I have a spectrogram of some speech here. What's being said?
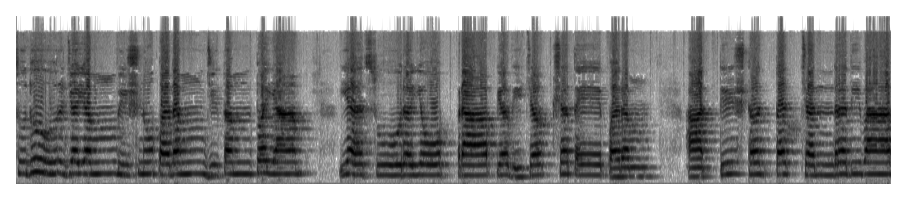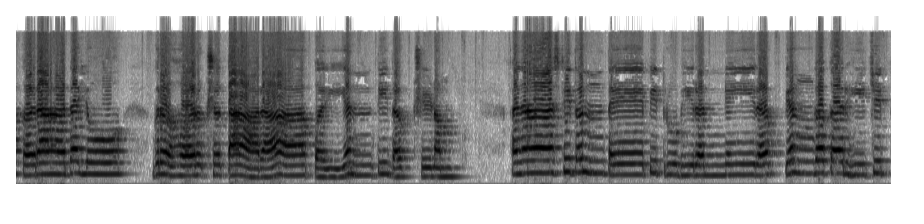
सुदुर्जयम् विष्णुपदम् जितम् त्वया यत्सूरयोप्राप्य विचक्षते परम्। आत्तिष्ठत्तच्चन्द्रदिवाकरादयो ग्रहर्क्षतारा पर्यन्ति दक्षिणम्। अनास्थितम् ते पितृभिरन्यैरप्यङ्गकर्हिचित्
